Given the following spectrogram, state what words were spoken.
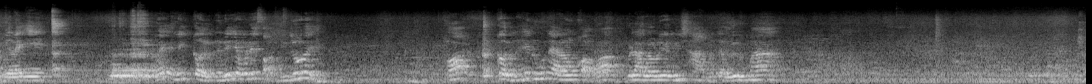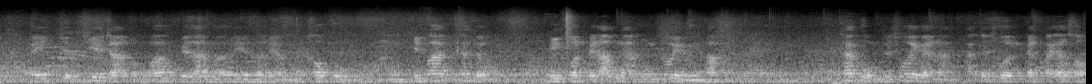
มีอะไรอีกเฮ้ยอันนี้เกิดอันนี้ยังไม่ได้สอนผมด้วย เพราะเกรินให้รู้แนวลงก่อนว่า เวลาเราเรียนวิชามันจะลึกมากในจุดที่อาจารย์บอกว่าเวลามาเรียนแล้วเนี่ยมันเข้ากลุ่มผมคิดว่าถ้าเกิดมีคนไปรับงานฮวงจุ้ยอย่างนี้ยครับ ถ้ากลุ่มจะช่วยกันอะ อาจจะชวนกันไปทั้งสอง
